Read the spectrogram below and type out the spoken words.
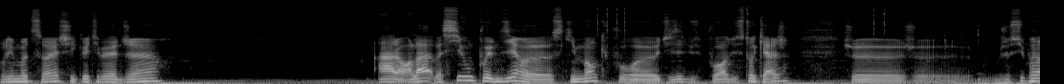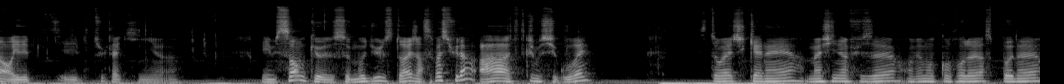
remote storage, security manager. Ah, alors là, bah, si vous pouvez me dire euh, ce qui me manque pour euh, utiliser du, avoir du stockage, je, je, je suis preneur. il, y a des petits, trucs là qui... Euh, il me semble que ce module storage, alors c'est pas celui-là? Ah, peut-être que je me suis gouré. Storage scanner, machine infuseur, environnement contrôleur, spawner.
